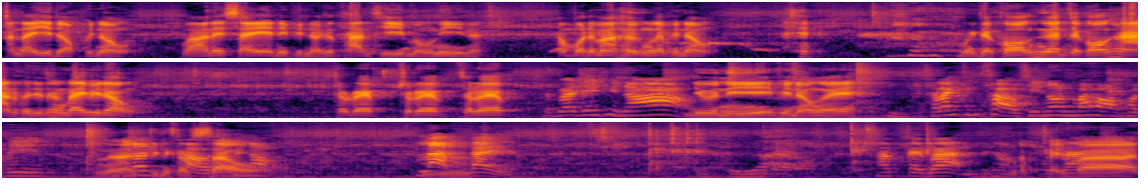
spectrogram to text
อันใดอยู่ดอกพี่น้องว่าในไซอันนี้พี่น้องสถานที่หมองนี่นะเอาบ่ได้มาเฮิงแล้วพี่น้องมึงจะคล้องเฮือนจะคล้องห่านเขาจะทางใดพี่น้องจะแรบจะแรบจะแรบสวัสดีพี่น้องอยู่หนีพี่น้องเอ้ยกำลังกินข้าวที่นนท์มาหอมพอดีน่ะกินข้าวเช้าพี่น้องลาบไก่ ลาบไก่บ้านพี่น้องกลับไปบ้าน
